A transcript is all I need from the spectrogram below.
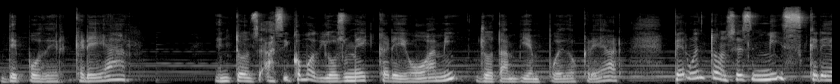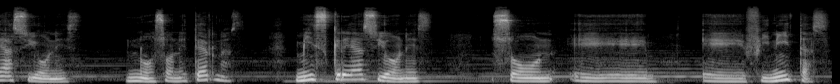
de poder crear. Entonces, así como Dios me creó a mí, yo también puedo crear. Pero entonces mis creaciones no son eternas. Mis creaciones son eh, eh, finitas,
